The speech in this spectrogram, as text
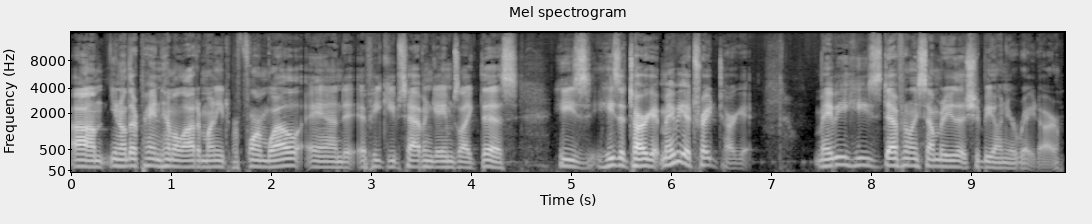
Um, you know, they're paying him a lot of money to perform well, and if he keeps having games like this, he's he's a target, maybe a trade target. Maybe he's definitely somebody that should be on your radar.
